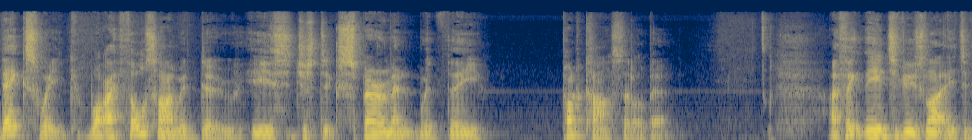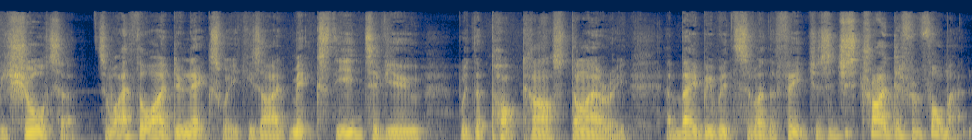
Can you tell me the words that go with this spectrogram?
next week, what I thought I would do is just experiment with the podcast a little bit. I think the interview is likely to be shorter. So what I thought I'd do next week is I'd mix the interview with the podcast diary and maybe with some other features and just try a different format.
